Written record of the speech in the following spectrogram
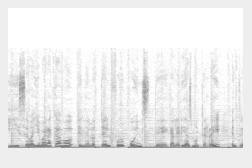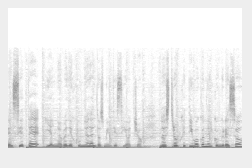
y se va a llevar a cabo en el Hotel Four Points de Galerías Monterrey entre el 7 y el 9 de junio del 2018. Nuestro objetivo con el Congreso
